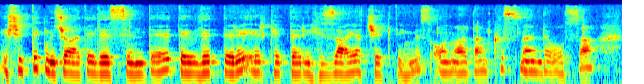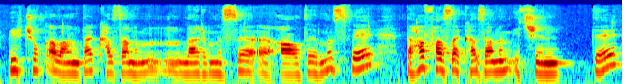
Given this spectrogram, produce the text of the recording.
eşitlik mücadelesinde devletleri, erkekleri hizaya çektiğimiz, onlardan kısmen de olsa birçok alanda kazanımlarımızı aldığımız ve daha fazla kazanım için de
